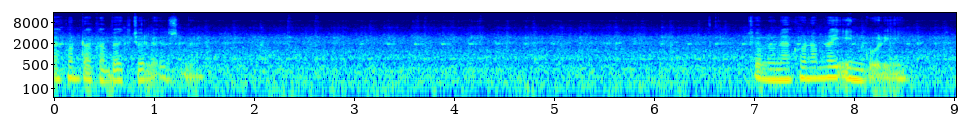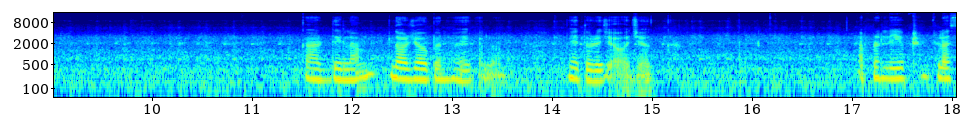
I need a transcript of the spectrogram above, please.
এখন টাকা ব্যাক চলে আসবে। চলুন, এখন আমরা ইন করি। কার্ড দিলাম, দরজা ওপেন হয়ে গেল। ভেতরে যাওয়া যাক। আপনার লিফট প্লাস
